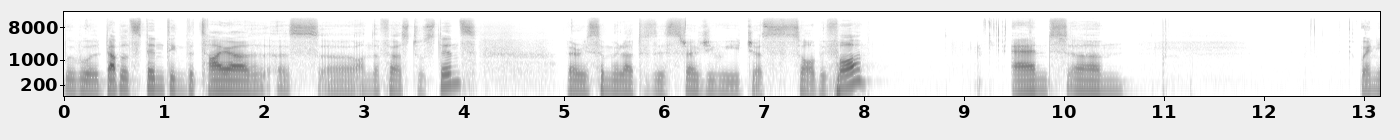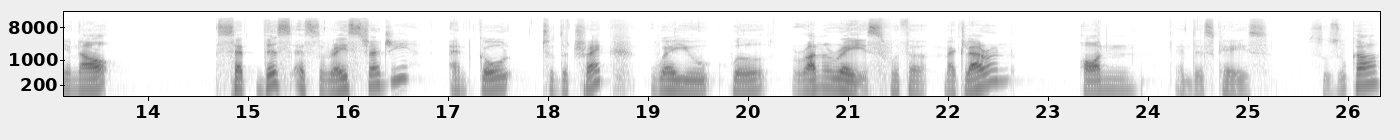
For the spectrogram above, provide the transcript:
we will double stinting the tires uh, on the first two stints, very similar to the strategy we just saw before. And um, when you now set this as the race strategy and go to the track where you will run a race with a McLaren on, in this case, Suzuka,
